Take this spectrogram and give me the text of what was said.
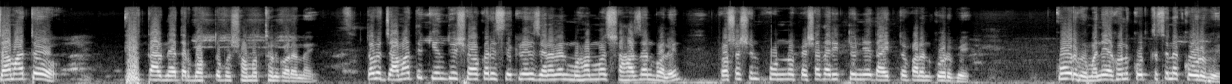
জামাতও তার নেতার বক্তব্য সমর্থন করে নাই। তবে জামাতের কেন্দ্রীয় সহকারী সেক্রেটারি জেনারেল মোহাম্মদ শাহজাহান বলেন, প্রশাসন পূর্ণ পেশাদারিত্ব নিয়ে দায়িত্ব পালন করবে। করবে মানে এখনও করতেছে না, করবে।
